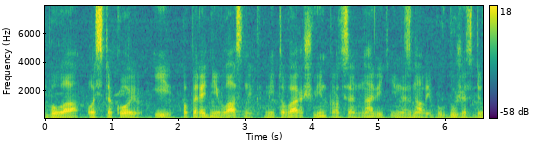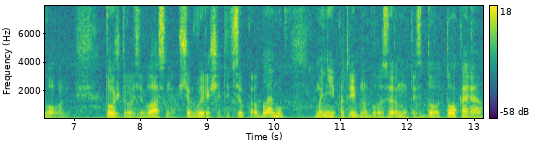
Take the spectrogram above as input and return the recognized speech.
була ось такою. І попередній власник, мій товариш, він про це навіть і не знав і був дуже здивований. Тож, друзі, власне, щоб вирішити цю проблему, мені потрібно було звернутися до токаря,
